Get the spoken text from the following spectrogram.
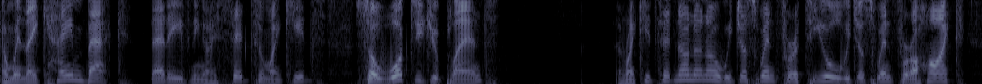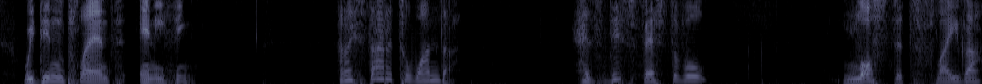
And when they came back that evening, I said to my kids, So what did you plant? And my kid said, No, no, no, we just went for a tiul, we just went for a hike, we didn't plant anything. And I started to wonder has this festival lost its flavor?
